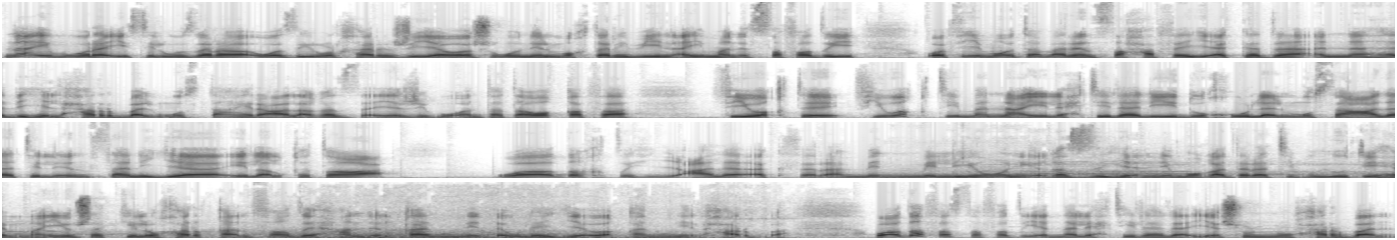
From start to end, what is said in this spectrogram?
نائب رئيس الوزراء وزير الخارجية وشؤون المغتربين أيمن الصفدي وفي مؤتمر صحفي أكد أن هذه الحرب المستعرة على غزة يجب أن تتوقف في وقت في وقت منع الاحتلال دخول المساعدات الإنسانية إلى القطاع وضغطه على أكثر من مليون غزي لمغادرة بيوتهم. ما يشكل خرقا فاضحا للقانون الدولي وقانون الحرب. وأضاف الصفدي أن الاحتلال يشن حربا.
